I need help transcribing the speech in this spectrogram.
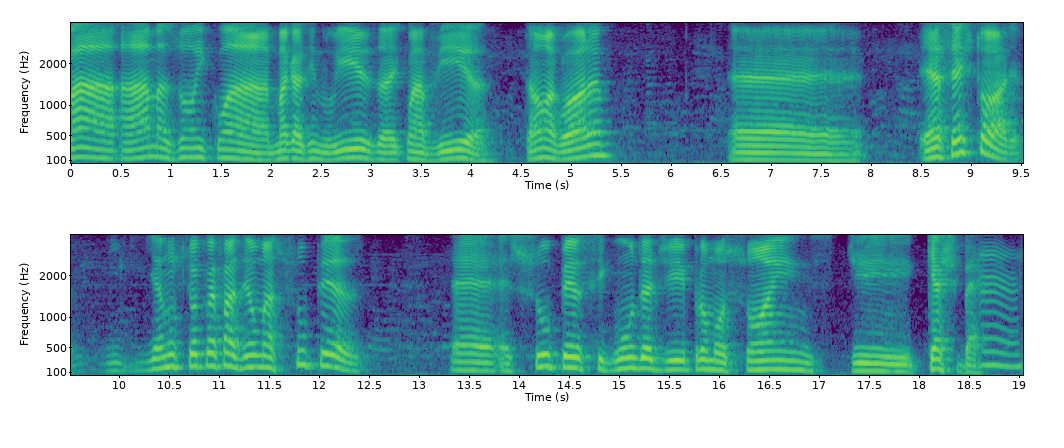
Com a, a Amazon e com a Magazine Luiza e com a Via. Então agora. é, Essa é a história. E, e anunciou que vai fazer uma super. é, super segunda de promoções de cashback. Hum.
